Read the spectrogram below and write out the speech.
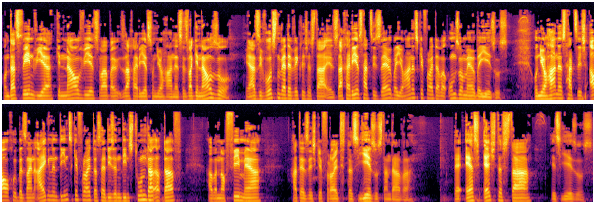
Und das sehen wir genau wie es war bei Zacharias und Johannes. Es war genau so. Ja, sie wussten, wer der wirkliche Star ist. Zacharias hat sich sehr über Johannes gefreut, aber umso mehr über Jesus. Und Johannes hat sich auch über seinen eigenen Dienst gefreut, dass er diesen Dienst tun darf. Aber noch viel mehr hat er sich gefreut, dass Jesus dann da war. Der echte Star ist Jesus.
